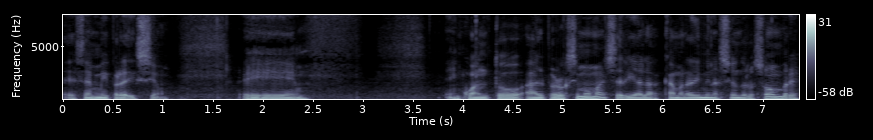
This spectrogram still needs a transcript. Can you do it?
Esa es mi predicción. Eh, en cuanto al próximo match, sería la cámara de eliminación de los hombres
